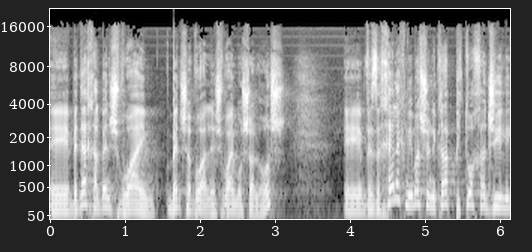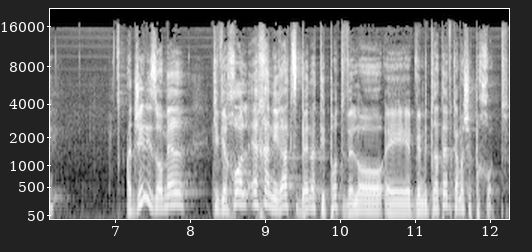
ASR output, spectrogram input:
אה, בדרך כלל בין שבועיים, בין שבוע לשבועיים או שלוש, אה, וזה חלק ממה שנקרא פיתוח אג'ילי. אג'ילי זה אומר כביכול איך אני רץ בין הטיפות ולא, ומתרטב כמה שפחות.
